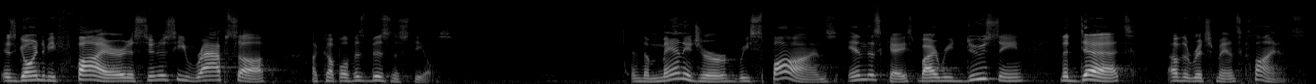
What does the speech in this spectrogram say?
is going to be fired as soon as he wraps up a couple of his business deals. And the manager responds, in this case, by reducing the debt of the rich man's clients.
